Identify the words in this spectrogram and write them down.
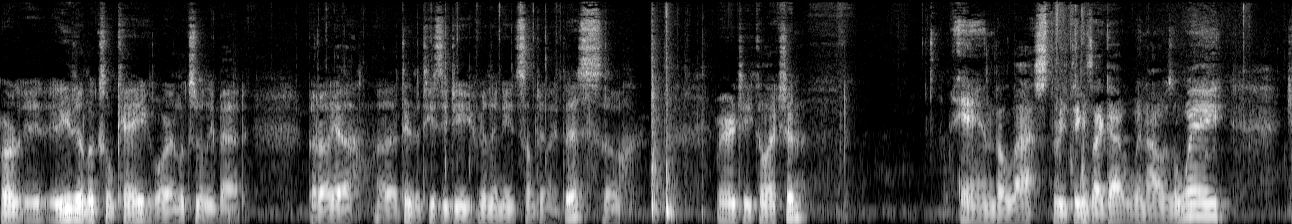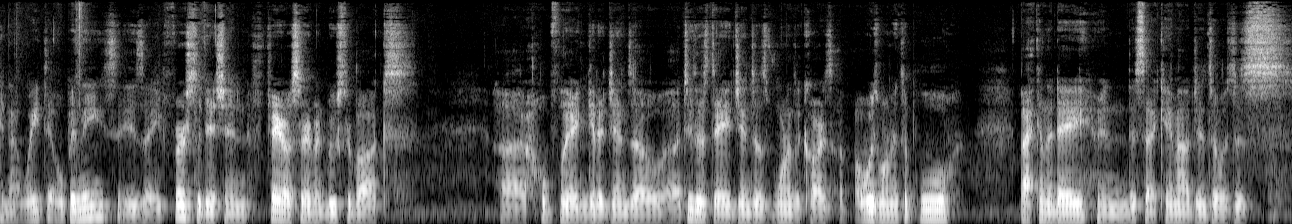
or it, it either looks okay, or it looks really bad. But uh, yeah, uh, I think the TCG really needs something like this. So, rarity collection. And the last three things I got when I was away, cannot wait to open these, is a first edition Pharaoh Servant booster box. Uh, hopefully I can get a Jinzo. Uh, to this day, Jinzo is one of the cards I've always wanted to pull back in the day when this set came out, Jinzo was just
